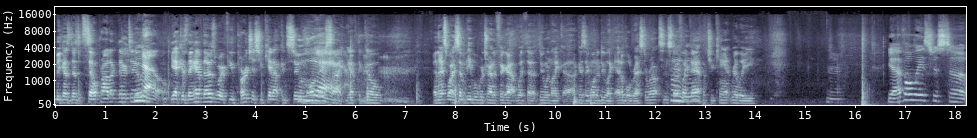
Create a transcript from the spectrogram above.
because does it sell product there too? No. Yeah, because they have those where if you purchase, you cannot consume on their Yeah. site. You have to go, and that's why some people were trying to figure out with uh, doing like because they want to do like edible restaurants and stuff like that, but you can't really. Yeah. Yeah, I've always just uh,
